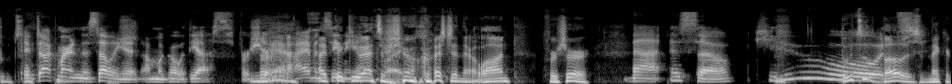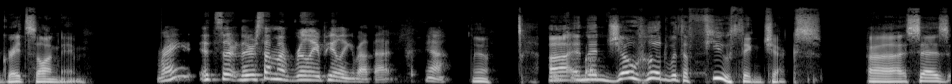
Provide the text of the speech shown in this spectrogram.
Boots If Doc Martin is selling it, I'm gonna go with yes for sure. Yeah, I haven't I seen think you answered your own question there, Lon, for sure. That is so cute. Boots with bows would make a great song name. right? It's there's something really appealing about that. Yeah. Yeah. Uh, Boots and then Joe Hood with a few thing checks uh, says,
